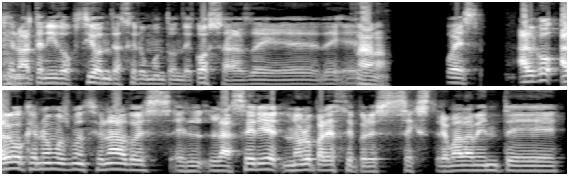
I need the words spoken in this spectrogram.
que no ha tenido opción de hacer un montón de cosas, de, de- Claro. Pues algo, algo que no hemos mencionado es el- la serie, no lo parece, pero es extremadamente...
